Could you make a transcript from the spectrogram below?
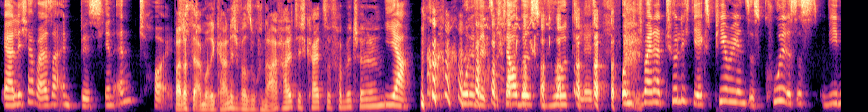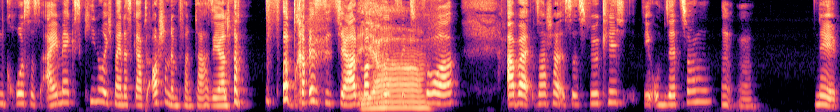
ehrlicherweise ein bisschen enttäuscht. War das der amerikanische Versuch, Nachhaltigkeit zu vermitteln? Ja, ohne Witz. Ich glaube es wirklich. Und ich meine, natürlich, die Experience ist cool. Es ist wie ein großes IMAX-Kino. Ich meine, das gab es auch schon im Phantasialand vor 30 Jahren. Machen wir Ja. uns nichts vor. Aber Sascha, es ist wirklich die Umsetzung. Mm -mm. Nee,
